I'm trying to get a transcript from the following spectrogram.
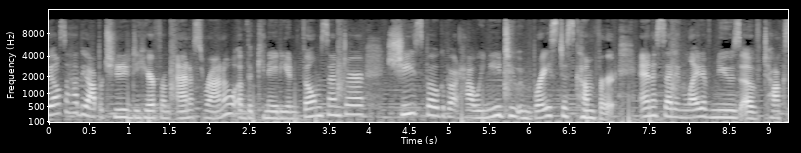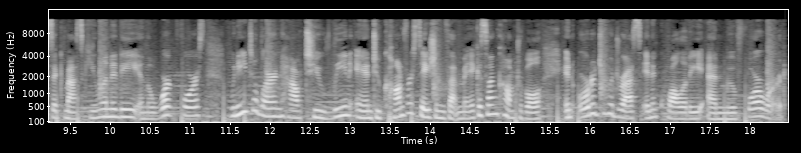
We also had the opportunity to hear from Anna Serrano of the Canadian Film Centre. She spoke about how we need to embrace discomfort. Anna said, in light of news of toxic masculinity in the workforce, we need to learn how to lean into conversations that make us uncomfortable in order to address inequality and move forward.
